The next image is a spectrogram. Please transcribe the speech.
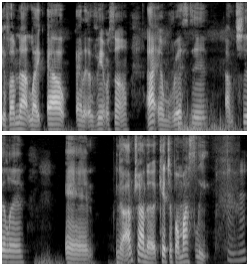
if I'm not like out at an event or something, I am resting, I'm chilling, and you know I'm trying to catch up on my sleep. Mhm.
